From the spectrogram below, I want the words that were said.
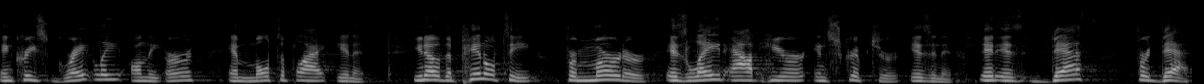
increase greatly on the earth and multiply in it. You know, the penalty for murder is laid out here in Scripture, isn't it? It is death for death.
